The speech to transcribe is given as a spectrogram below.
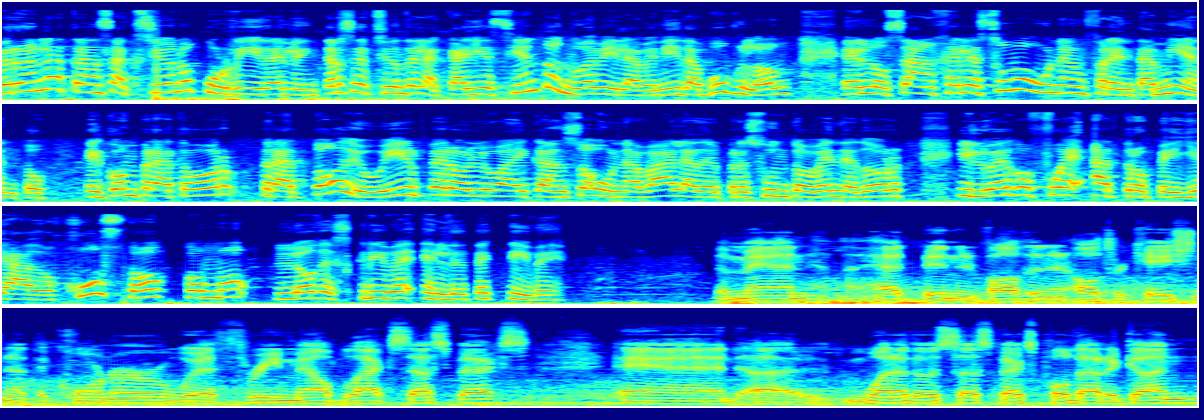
Pero en la transacción ocurrida en la intercepción de la calle 109 y la avenida Buglong en Los Ángeles hubo un enfrentamiento. El comprador trató de huir, pero lo alcanzó una bala del presunto vendedor y luego fue atropellado justo como lo describe el detective. The man had been involved in an altercation at the corner with three male black suspects, and uh, one of those suspects pulled out a gun,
